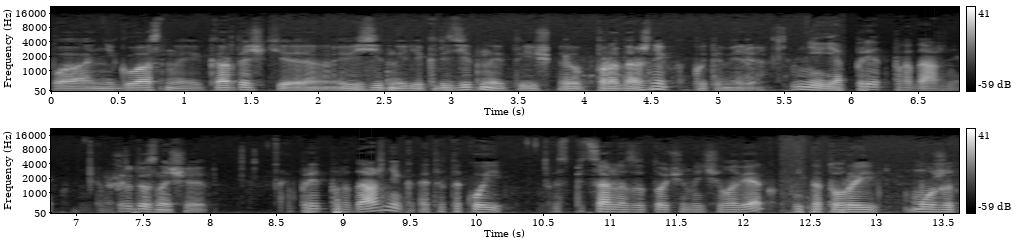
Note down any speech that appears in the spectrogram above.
по негласной карточке, визитной или кредитной, ты еще продажник в какой-то мере. Не, я предпродажник. А Что это означает? Предпродажник это такой специально заточенный человек, который может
